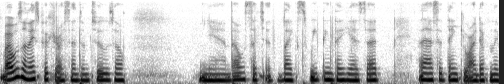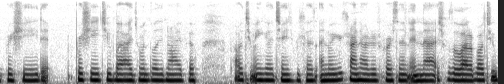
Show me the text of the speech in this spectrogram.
But it was a nice picture I sent him too, so yeah, that was such a like sweet thing that he had said. And I said, Thank you. I definitely appreciate it. Appreciate you, but I just want to let you know I feel about you ain't gonna change because I know you're a kind hearted person and that shows a lot about you.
